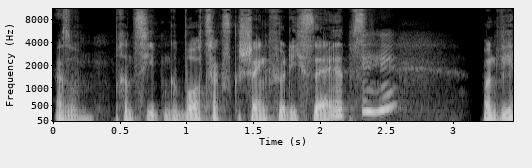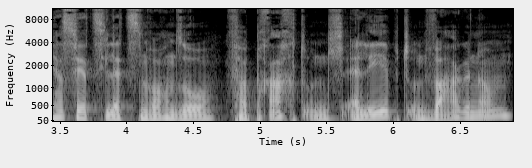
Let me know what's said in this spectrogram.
Also im Prinzip ein Geburtstagsgeschenk für dich selbst. Mhm. Und wie hast du jetzt die letzten Wochen so verbracht und erlebt und wahrgenommen?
